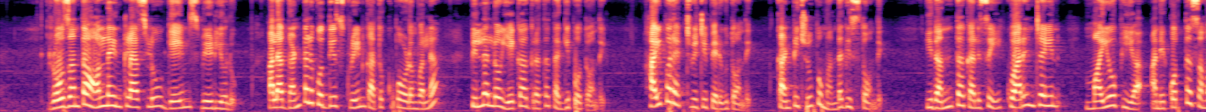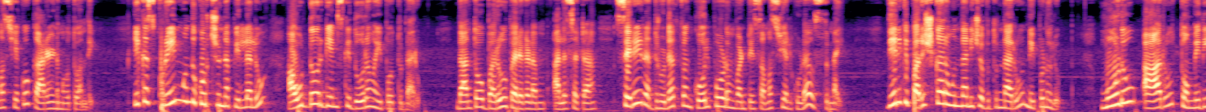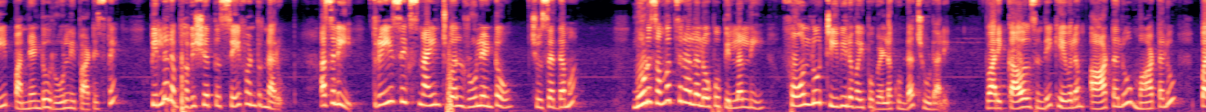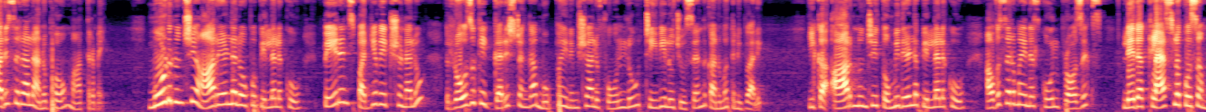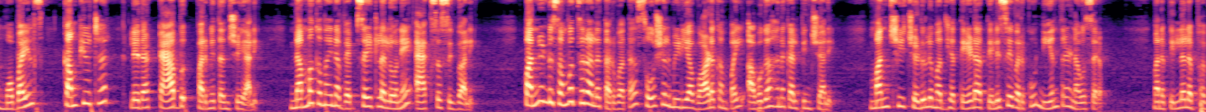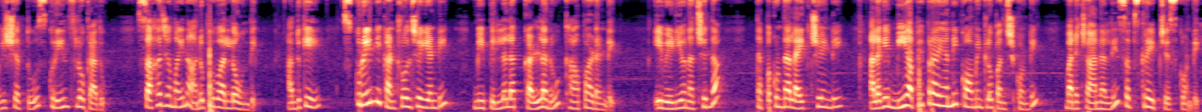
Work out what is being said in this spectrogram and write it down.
రోజంతా ఆన్లైన్ క్లాసులు గేమ్స్ వీడియోలు అలా గంటల కొద్దీ స్క్రీన్కి అతుక్కుపోవడం వల్ల పిల్లల్లో ఏకాగ్రత తగ్గిపోతోంది. హైపర్ యాక్టివిటీ పెరుగుతోంది. కంటి చూపు మందగిస్తోంది. ఇదంతా కలిసి క్వారంటైన్ మయోపియా అనే కొత్త సమస్యకు కారణమవుతోంది. ఇక స్క్రీన్ ముందు కూర్చున్న పిల్లలు అవుట్డోర్ గేమ్స్కి దూరం అయిపోతున్నారు. దాంతో బరువు పెరగడం అలసట శరీర దృఢత్వం కోల్పోవడం వంటి సమస్యలు కూడా వస్తున్నాయి. దీనికి పరిష్కారం ఉందని చెబుతున్నారు నిపుణులు. మూడు ఆరు తొమ్మిది పన్నెండు రూల్ని పాటిస్తే పిల్లల భవిష్యత్తు సేఫ్ అంటున్నారు. అసలు ఈ three six nine twelve rule ఏంటో చూసేద్దామా? మూడు సంవత్సరాల లోపు పిల్లల్ని ఫోన్లు టీవీల వైపు వెళ్ళకుండా చూడాలి. వారికి కావాల్సింది కేవలం ఆటలు మాటలు పరిసరాల అనుభవం మాత్రమే. మూడు నుంచి ఆరేళ్ళలోపు పిల్లలకు పేరెంట్స్ పర్యవేక్షణలు రోజుకి గరిష్టంగా ముప్పై నిమిషాలు ఫోన్లు టీవీలు చూసేందుకు అనుమతినివ్వాలి. ఇక ఆరు నుంచి తొమ్మిదేళ్ళ పిల్లలకు అవసరమైన స్కూల్ ప్రాజెక్ట్స్ లేదా క్లాస్ల కోసం మొబైల్స్ కంప్యూటర్ లేదా ట్యాబ్ పరిమితం చేయాలి. నమ్మకమైన వెబ్సైట్లలోనే యాక్సెస్ ఇవ్వాలి. పన్నెండు సంవత్సరాల తర్వాత సోషల్ మీడియా వాడకంపై అవగాహన కల్పించాలి. మంచి చెడుల మధ్య తేడా తెలిసే వరకు నియంత్రణ అవసరం. మన పిల్లల భవిష్యత్తు స్క్రీన్స్లో కాదు. సహజమైన అనుభవాల్లో ఉంది. అందుకే స్క్రీన్ని కంట్రోల్ చేయండి మీ పిల్లల కళ్ళను కాపాడండి. ఈ వీడియో నచ్చిందా? తప్పకుండా లైక్ చేయండి. అలాగే మీ అభిప్రాయాన్ని కామెంట్లో పంచుకోండి. మన ఛానల్ని సబ్స్క్రైబ్ చేసుకోండి.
